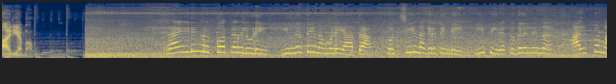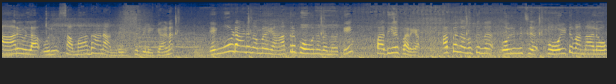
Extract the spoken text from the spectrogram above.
ആര്യ ബാബു. റൈഡിംഗ് റിപ്പോർട്ടറിലൂടെ ഇന്നത്തെ നമ്മുടെ യാത്ര കൊച്ചി നഗരത്തിന്റെ ഈ തിരക്കുകളിൽ നിന്ന് അല്പം മാറിയുള്ള ഒരു സമാധാന അന്തരീക്ഷത്തിലേക്കാണ്. എങ്ങോട്ടാണ് നമ്മൾ യാത്ര പോകുന്നതെന്നൊക്കെ പതിയെ പറയാം. അപ്പൊ നമുക്കിന്ന് ഒരുമിച്ച് പോയിട്ട് വന്നാലോ?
